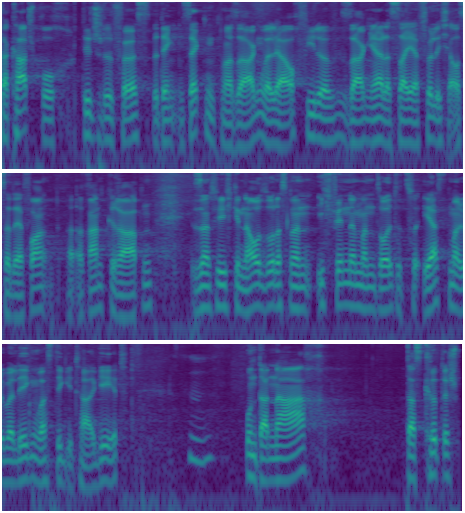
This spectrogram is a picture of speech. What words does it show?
Plakatspruch Digital First, Bedenken Second mal sagen, weil ja auch viele sagen, ja, das sei ja völlig außer der Rand geraten. Es ist natürlich genau so, dass man, ich finde, man sollte zuerst mal überlegen, was digital geht hm. und danach das kritisch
